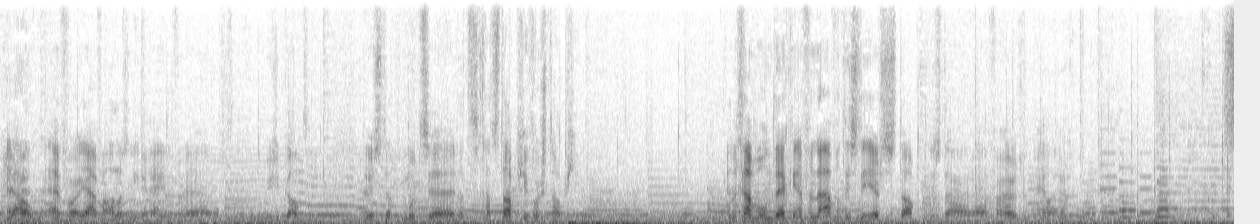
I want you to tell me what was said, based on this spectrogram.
En jou. En, en voor, ja, voor alles en iedereen, voor de, of voor de muzikanten. Dus dat, moet, dat gaat stapje voor stapje. Dan gaan we ontdekken. En vanavond is de eerste stap, dus daar eh, verheug ik me heel erg op. Dit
